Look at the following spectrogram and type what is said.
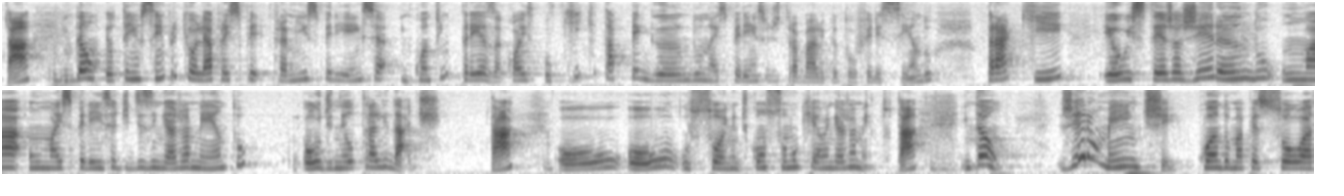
tá? Então, eu tenho sempre que olhar para a minha experiência enquanto empresa, quais, o que está pegando na experiência de trabalho que eu estou oferecendo, para que eu esteja gerando uma, uma experiência de desengajamento ou de neutralidade, tá? Ou, ou o sonho de consumo, que é o engajamento, tá? Então, geralmente, quando uma pessoa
